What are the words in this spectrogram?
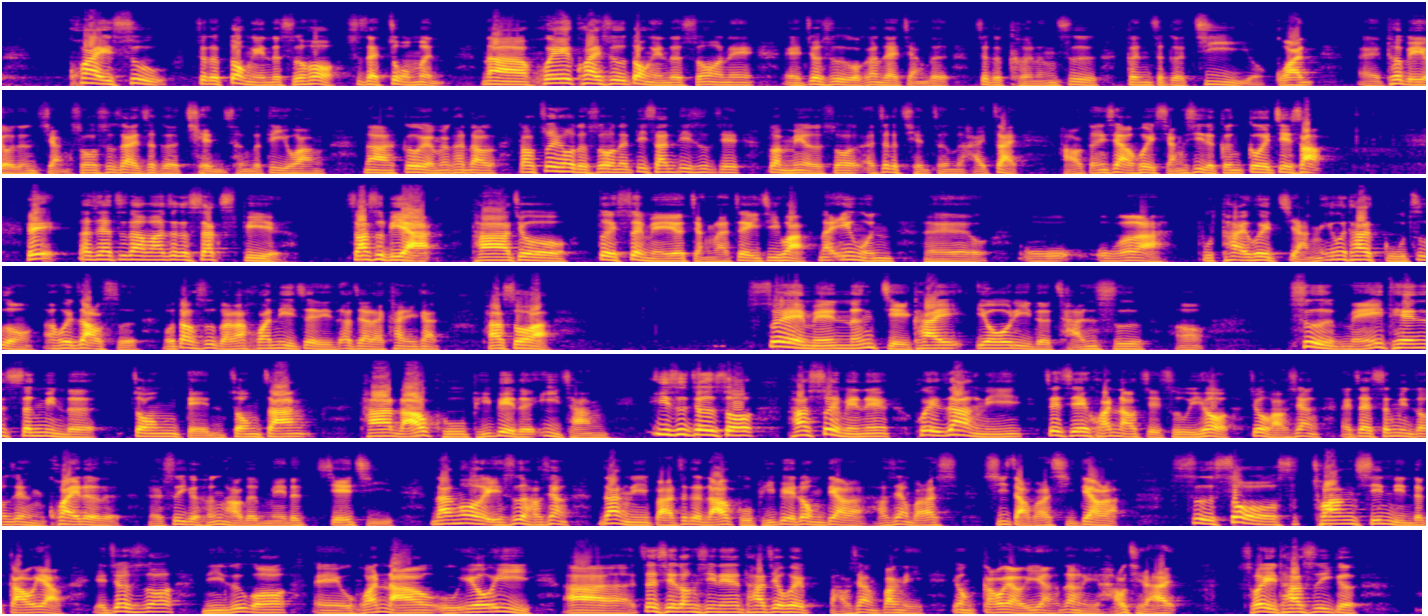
快速这个动员的时候是在做梦。那非快速动员的时候呢，诶，就是我刚才讲的，这个可能是跟这个记忆有关，诶，特别有人讲说是在这个浅层的地方。那各位有没有看到，到最后的时候呢，第三、第四阶段没有的时候，诶，这个浅层的还在。好，等一下我会详细的跟各位介绍。诶，大家知道吗？这个莎士比亚，莎士比亚他就对睡眠也讲了这一句话。那英文，呃，我我啊。不太会讲，因为他的骨字哦，啊会绕舌。我倒是把它翻译这里，大家来看一看。他说啊，睡眠能解开忧虑的蚕丝哦，是每一天生命的终点终章。他劳苦疲惫的异常，意思就是说，他睡眠呢会让你这些烦恼解除以后，就好像诶在生命中是很快乐的。呃，是一个很好的美的结局，然后也是好像让你把这个劳苦疲惫弄掉了，好像把它洗澡把它洗掉了。是受创心灵的膏药，也就是说，你如果诶有烦恼、有忧郁啊这些东西呢，它就会好像帮你用膏药一样，让你好起来。所以它是一个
